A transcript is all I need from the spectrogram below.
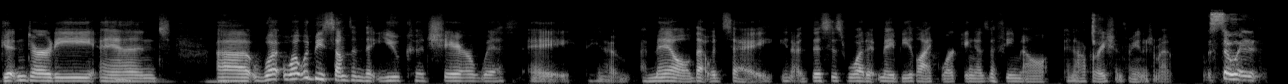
getting dirty, and uh, what what would be something that you could share with a you know a male that would say you know this is what it may be like working as a female in operations management. So it,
